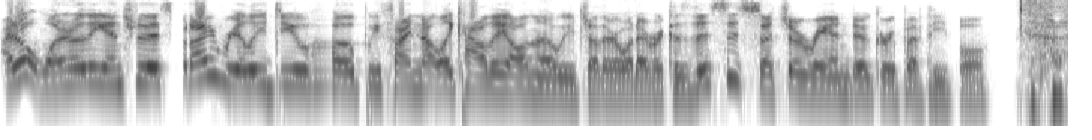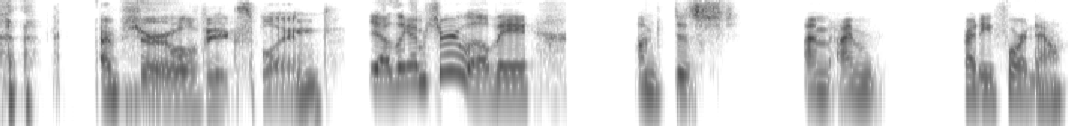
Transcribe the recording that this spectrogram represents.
I don't want to know the answer to this, but I really do hope we find out like how they all know each other or whatever, because this is such a rando group of people. I'm sure it will be explained. Yeah, I was like, I'm sure it will be. I'm just, I'm, I'm ready for it now.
